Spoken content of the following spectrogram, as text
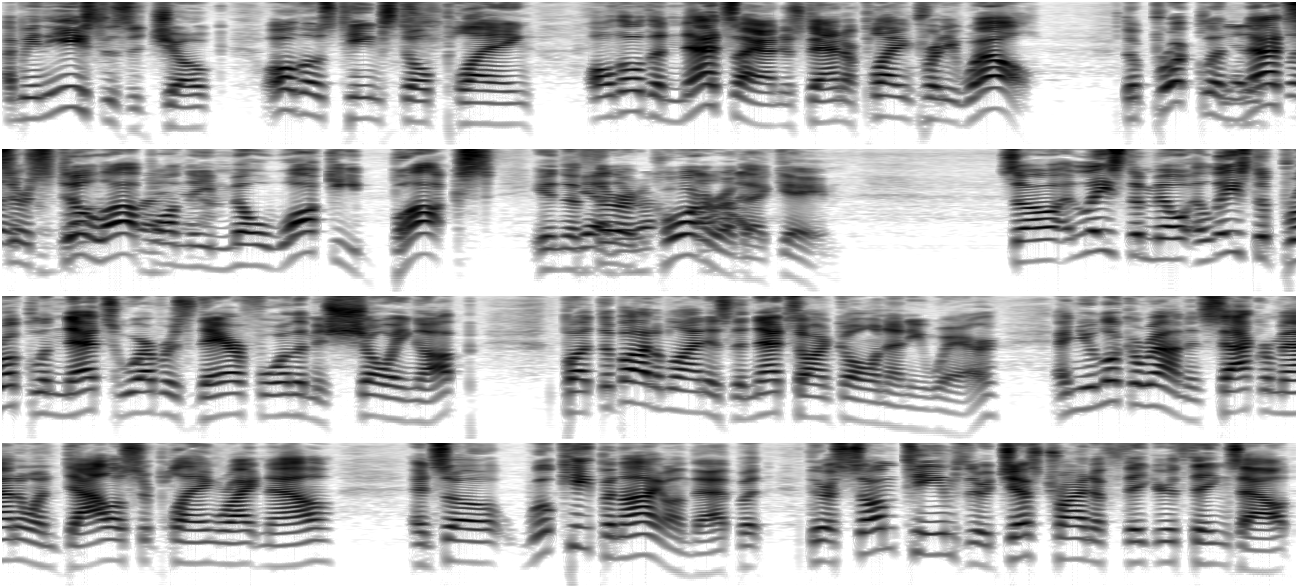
I mean, the East is a joke. All those teams still playing. Although the Nets, I understand, are playing pretty well. The Brooklyn Yeah, Nets they're still up right on the Milwaukee Bucks in the Yeah, third quarter of that game. So at least the Mil- at least the Brooklyn Nets, whoever's there for them, is showing up. But the bottom line is the Nets aren't going anywhere. And you look around, and Sacramento and Dallas are playing right now. And so we'll keep an eye on that. But there are some teams that are just trying to figure things out.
